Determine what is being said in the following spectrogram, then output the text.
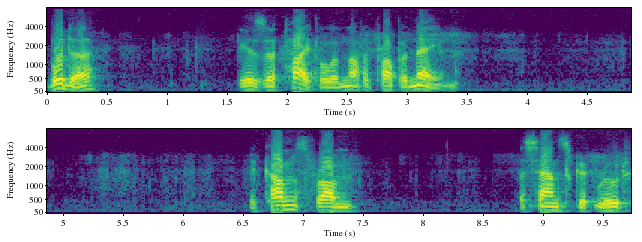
Buddha is a title and not a proper name. It comes from a Sanskrit root,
